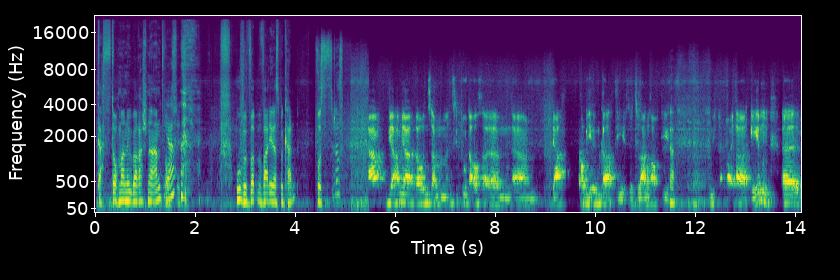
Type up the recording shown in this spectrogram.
Das ist doch mal eine überraschende Antwort, ja? finde ich. Uwe, war dir das bekannt? Wusstest du das? Ja, wir haben ja bei uns am Institut auch ähm, ähm, ja, Hobby-Imker, die sozusagen auch die ja. weitergeben. Äh,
